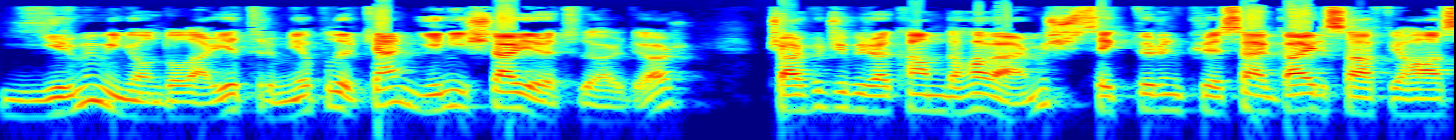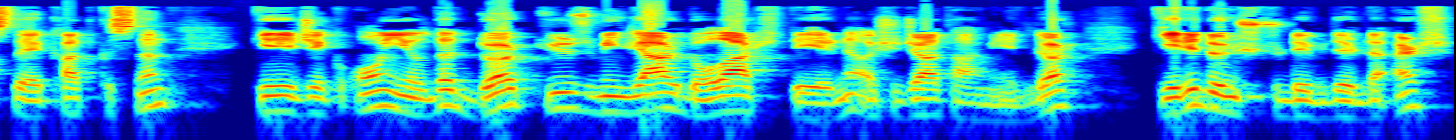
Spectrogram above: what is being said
20 milyon dolar yatırım yapılırken yeni işler yaratılıyor diyor. Çarpıcı bir rakam daha vermiş. Sektörün küresel gayri safi hasılaya katkısının gelecek 10 yılda 400 milyar dolar değerini aşacağı tahmin ediliyor. Geri dönüştürülebilirler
